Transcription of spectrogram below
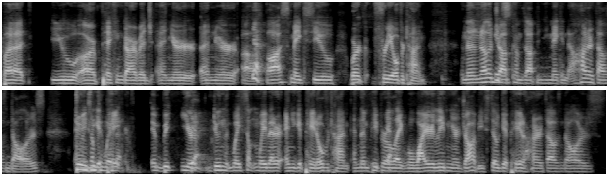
but you are picking garbage, and your and your uh, Yeah. boss makes you work free overtime, and then another job It's- comes up, and you making a hundred thousand dollars, doing something way better. You're Yeah. doing the way something way better, and you get paid overtime, and then people are Yeah. like, "Well, why are you leaving your job? You still get paid a hundred thousand dollars."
